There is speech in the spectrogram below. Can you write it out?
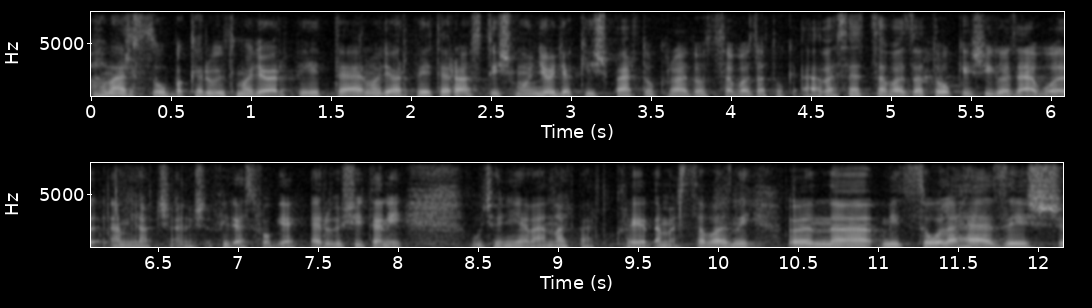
ha már szóba került Magyar Péter, Magyar Péter azt is mondja, hogy a kispártokra adott szavazatok elveszett szavazatok, és igazából emiatt sajnos a Fidesz fogják erősíteni, úgyhogy nyilván nagypártokra érdemes szavazni. Ön mit szól ehhez, és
